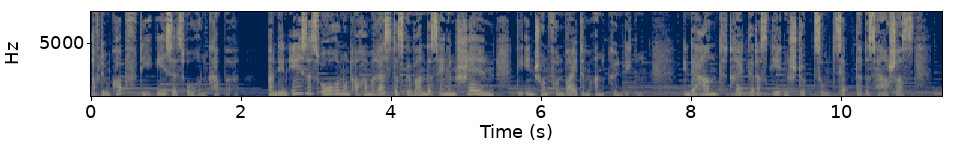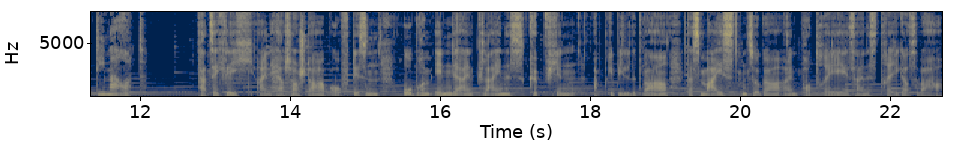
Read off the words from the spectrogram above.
Auf dem Kopf die Eselsohrenkappe. An den Eselsohren und auch am Rest des Gewandes hängen Schellen, die ihn schon von weitem ankündigen. In der Hand trägt er das Gegenstück zum Zepter des Herrschers, die Marotte. Tatsächlich ein Herrscherstab, auf dessen oberem Ende ein kleines Köpfchen abgebildet war, das meistens sogar ein Porträt seines Trägers war.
